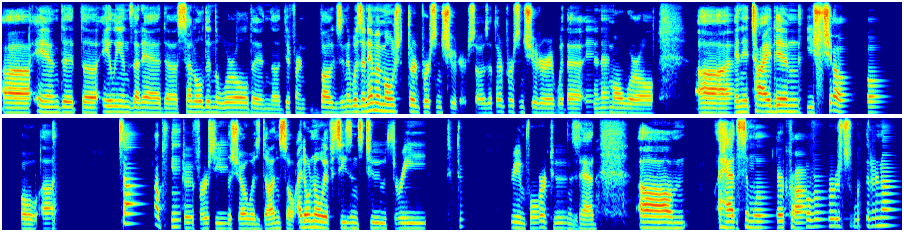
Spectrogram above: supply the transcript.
uh, and the, the aliens that had uh, settled in the world and the different bugs, and it was an MMO third-person shooter. So it was a third-person shooter with a, in an MMO world, uh, and it tied in the show. Uh, after the first season the show was done, so I don't know if seasons two, three, two, three and four, two seasons it had, um, had similar crossovers with it or not.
